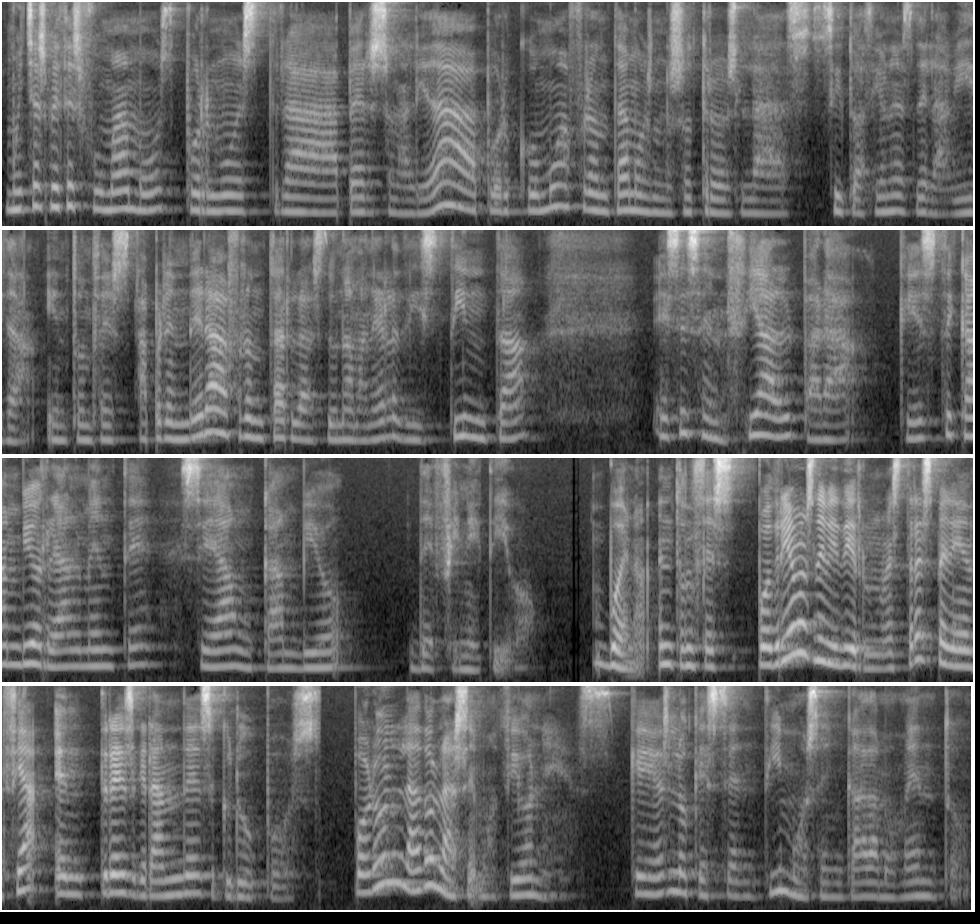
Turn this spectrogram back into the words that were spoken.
muchas veces fumamos por nuestra personalidad, por cómo afrontamos nosotros las situaciones de la vida. Y entonces aprender a afrontarlas de una manera distinta es esencial para que este cambio realmente sea un cambio definitivo. Bueno, entonces podríamos dividir nuestra experiencia en tres grandes grupos. Por un lado, las emociones qué es lo que sentimos en cada momento.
